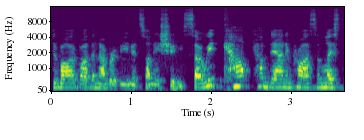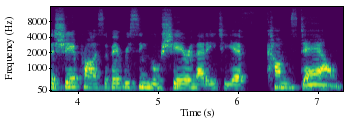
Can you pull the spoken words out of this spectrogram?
divided by the number of units on issue. So it can't come down in price unless the share price of every single share in that ETF comes down.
